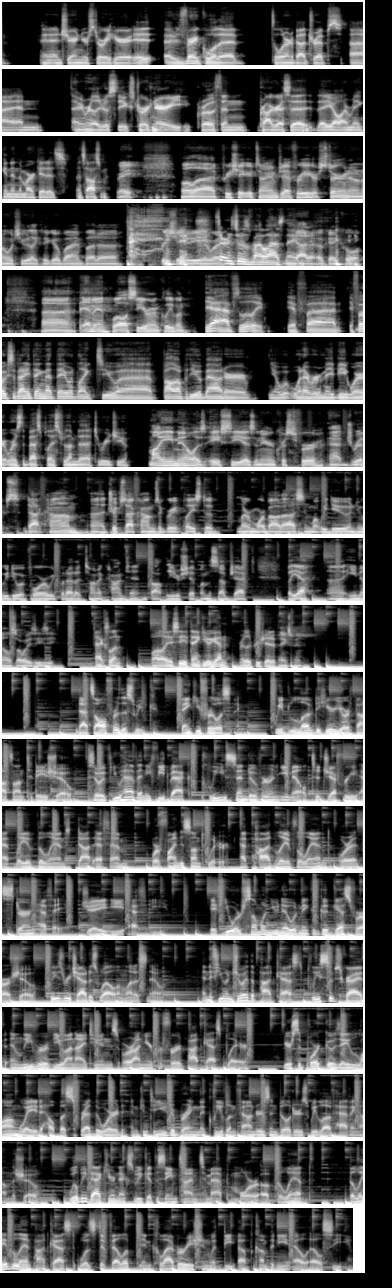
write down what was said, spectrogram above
and sharing your story here. It, it was very cool to to learn about drips uh, and I mean, really, just the extraordinary growth and progress that, that y'all are making in the market. It's it's awesome. Great. Well, I uh, appreciate your time, Jeffrey or Stern. I don't know what you would like to go by, but uh, appreciate it either way. Stern's just my last name. Got it. Okay, cool. uh, yeah, man. Well, I'll see you around Cleveland. Yeah, absolutely. If uh, if folks have anything that they would like to uh, follow up with you about, or you know whatever it may be, where where's the best place for them to to reach you? My email is ac as an Aaron Christopher at drips.com. Uh, drips.com is a great place to learn more about us and what we do and who we do it for. We put out a ton of content and thought leadership on the subject. But yeah, uh, email is always easy. Excellent. Well, AC, thank you again. Really appreciate it. Thanks, man. That's all for this week. Thank you for listening. We'd love to hear your thoughts on today's show, so if you have any feedback, please send over an email to jeffrey at layoftheland.fm or find us on Twitter at podlayoftheland or at sternjefe, J-E-F-E. If you or someone you know would make a good guest for our show, please reach out as well and let us know. And if you enjoy the podcast, please subscribe and leave a review on iTunes or on your preferred podcast player. Your support goes a long way to help us spread the word and continue to bring the Cleveland founders and builders we love having on the show. We'll be back here next week at the same time to map more of the land. The Lay of the Land podcast was developed in collaboration with the Up Company LLC.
